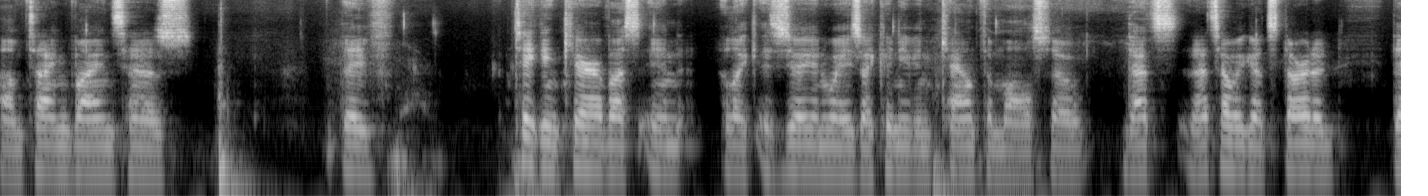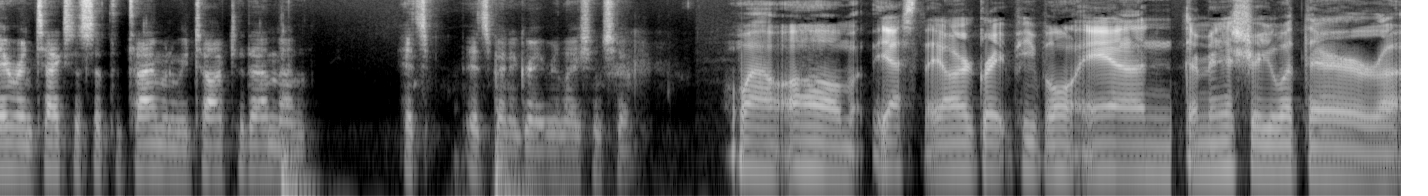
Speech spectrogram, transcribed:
Um, Tying Vines has, they've taken care of us in like a zillion ways. I couldn't even count them all. So that's that's how we got started. They were in Texas at the time when we talked to them, and it's it's been a great relationship. Wow. Um. Yes, they are great people, and their ministry, what they're uh,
